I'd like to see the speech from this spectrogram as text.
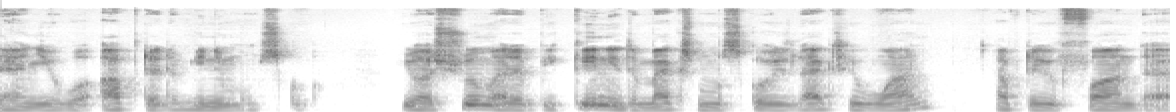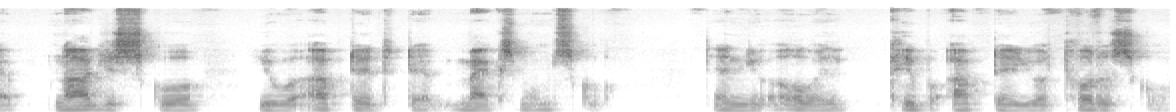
then you will update the minimum score. You assume at the beginning the maximum score is actually 1. After you find the largest score, you will update the maximum score. Then you always keep update your total score.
